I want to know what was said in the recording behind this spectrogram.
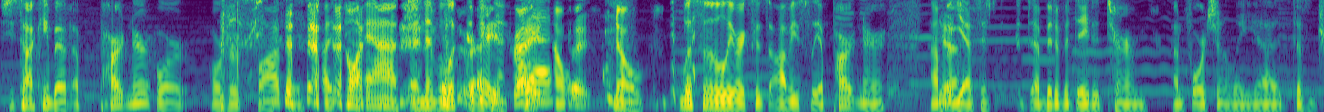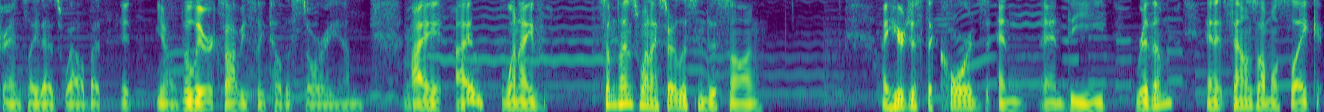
she's talking about a partner or or her father?" I, no, I asked, and then we looked at it again. right, Yeah. Oh, right. no, no. Listen to the lyrics; it's obviously a partner, um, Yeah. but yes, it's a bit of a dated term. Unfortunately, uh, it doesn't translate as well. But it, you know, the lyrics obviously tell the story. Um, I I when I sometimes when I start listening to this song, I hear just the chords and and the rhythm, and it sounds almost like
